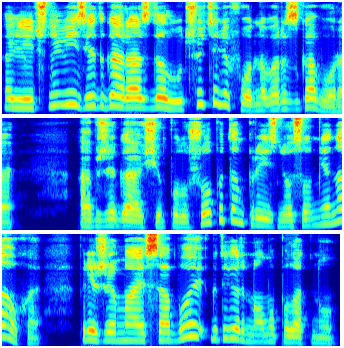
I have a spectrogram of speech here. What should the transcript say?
личный визит гораздо лучше телефонного разговора. Обжигающим полушепотом произнес он мне на ухо, прижимая собой к дверному полотну.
